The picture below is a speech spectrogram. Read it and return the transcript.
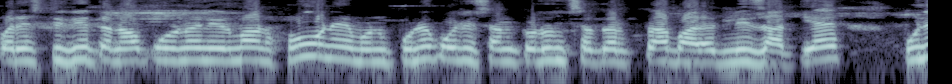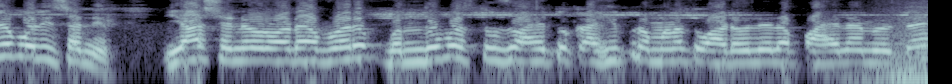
परिस्थिती तणावपूर्ण निर्माण होऊ नये म्हणून पुणे पोलिसांकडून सतर्कता बाळगली जाते. पुणे पोलिसांनी या शनिवारवाड्यावर बंदोबस्त जो आहे तो काही प्रमाणात वाढवलेला पाहायला मिळतोय.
